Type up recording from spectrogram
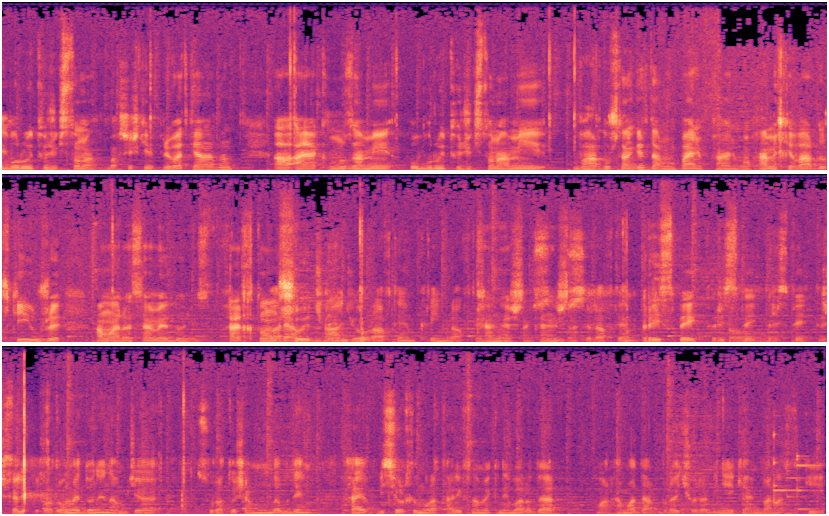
обрӯи Тоҷикистона бахшиш ки приват кардам. А а якын рӯз ҳами обрӯи Тоҷикистона ҳами вардоштан гирифт дар байни панҷ моҳ ҳами хе вардошт ки уже ҳамаи Россия медонист. Бари шоҳид чанд ҷо рафтем крим рафтем Конечно, конечно. Рафтем Респект, респект, респект, хеле респект. хто медонен ҳамҷа суратоша монда будем хай бисёр хел моро таъриф намекунем бародар марҳамат дар бораи чорабиние ки ҳамин ба наздикӣ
